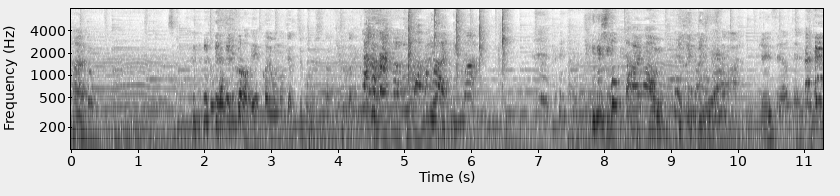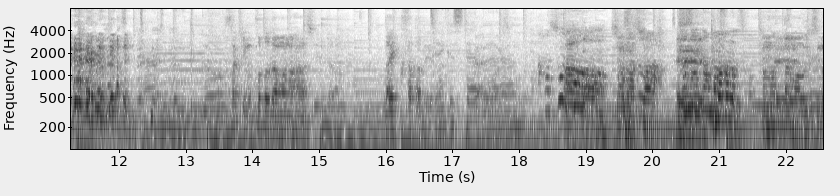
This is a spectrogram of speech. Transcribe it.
はい。さっきからえ会話のキャッチボールしてた気づかへん。うまいうましとった今うわ牽制アウトやねさっきの言霊の話で言ったらライクサタデーさん。に一回お会いしたこあそうそう実はえーたまたたまたままですかとたまたまうちの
